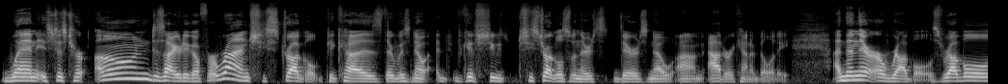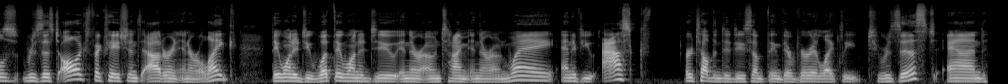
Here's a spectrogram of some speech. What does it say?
When it's just her own desire to go for a run, she struggled because there was no because she she struggles when there's there's no um, outer accountability. And then there are rebels. Rebels resist all expectations, outer and inner alike. They want to do what they want to do in their own time, in their own way. And if you ask or tell them to do something, they're very likely to resist and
